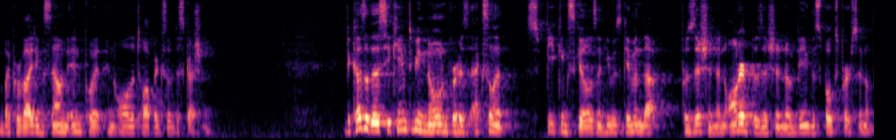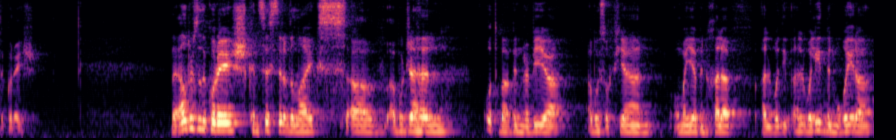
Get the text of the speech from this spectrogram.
by providing sound input in all the topics of discussion. Because of this, he came to be known for his excellent speaking skills, and he was given that position, an honored position of being the spokesperson of the Quraysh. The elders of the Quraysh consisted of the likes of Abu Jahl, Utbah bin Rabi'a, Abu Sufyan, Umayyah bin Khalaf, Al Walid bin Mughira,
